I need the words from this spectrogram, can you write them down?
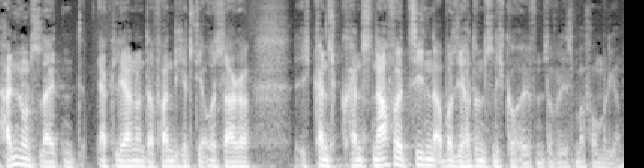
handlungsleitend erklären. Und da fand ich jetzt die Aussage, ich kann es nachvollziehen, aber sie hat uns nicht geholfen, so will ich es mal formulieren.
